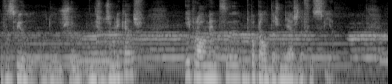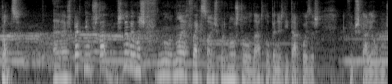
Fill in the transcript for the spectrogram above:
da filosofia do- dos indígenas americanos e provavelmente do papel das mulheres na filosofia. Pronto. Ah, espero que tenham gostado. Isto não é bem umas, não, é reflexões, porque não estou a dar, estou apenas a ditar coisas que fui buscar em alguns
